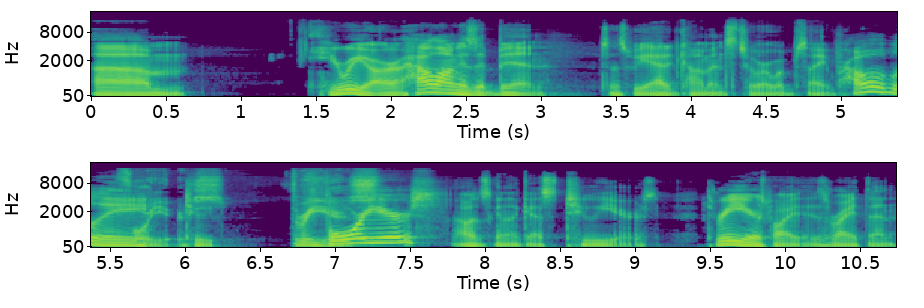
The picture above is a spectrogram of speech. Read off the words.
Um, here we are. How long has it been since we added comments to our website? Probably four years, Two, three years, Four years? I was gonna guess two years. Three years probably is right then.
